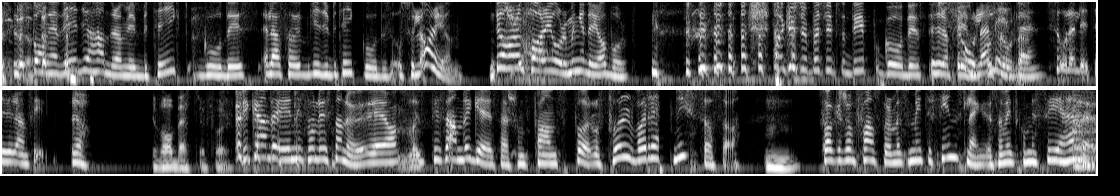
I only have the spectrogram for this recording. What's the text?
Spånga video hade de i butik, godis, eller alltså videobutik, godis och solarium. Jag har dem kvar i Orminge där jag bor. man kan köpa chips och dipp och godis, hyra film Sola och sola. lite, sola lite, hyra en film. Ja. Det var bättre förr. Vilka andra är ni som lyssnar nu? Är det- Finns det andra grejer så här som fanns förr? Och förr var rätt nyss alltså. Saker som fanns förr men som inte finns längre, som vi inte kommer se heller.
